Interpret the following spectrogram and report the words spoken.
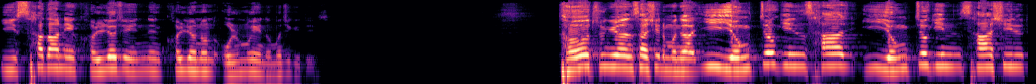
이 사단이 걸려져 있는 걸려놓은 올무에 넘어지게 돼 있어요. 더 중요한 사실은 뭐냐? 이 영적인 사, 이 영적인 사실,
